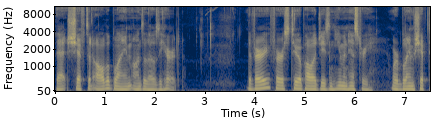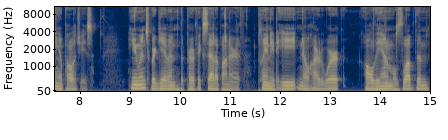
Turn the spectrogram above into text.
that shifted all the blame onto those he hurt. The very first two apologies in human history were blame shifting apologies. Humans were given the perfect setup on earth plenty to eat, no hard work, all the animals loved them.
